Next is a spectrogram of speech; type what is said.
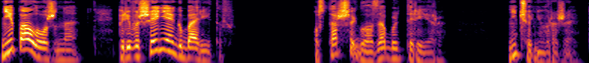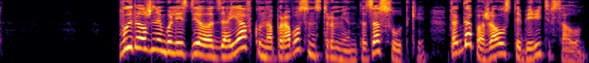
Не положено. Превышение габаритов». У старшей глаза бультерьера. Ничего не выражают. Вы должны были сделать заявку на провоз инструмента за сутки. Тогда, пожалуйста, берите в салон.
